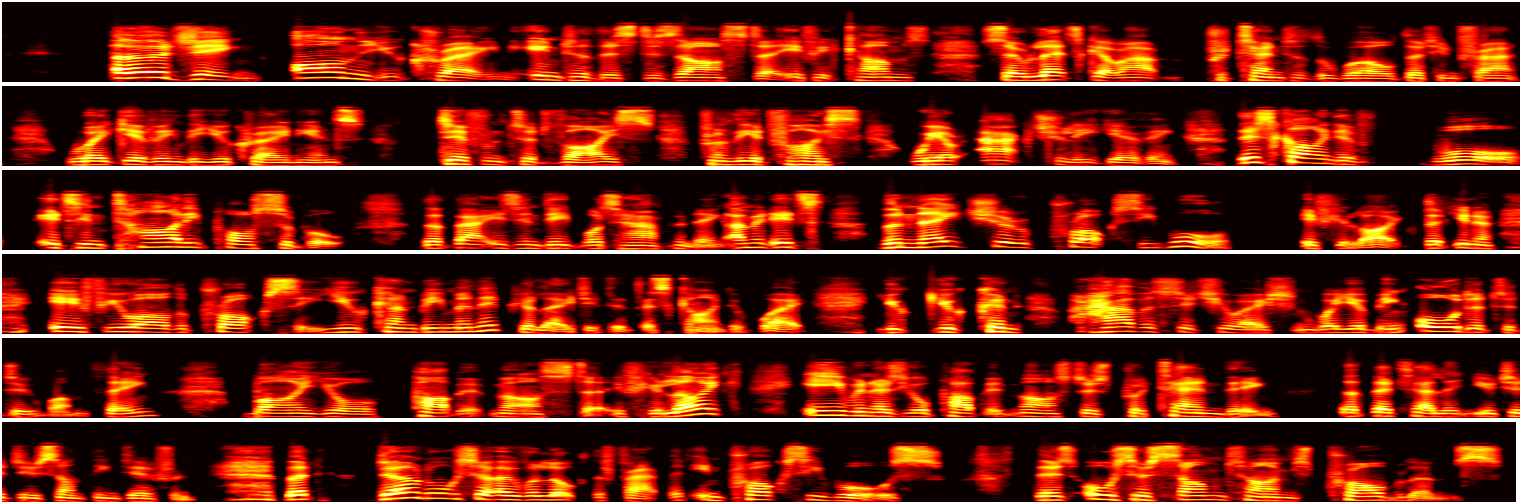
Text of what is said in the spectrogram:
urging on Ukraine into this disaster if it comes. So let's go out and pretend to the world that, in fact, we're giving the Ukrainians different advice from the advice we're actually giving. This kind of war. It's entirely possible that that is indeed what's happening. I mean, it's the nature of proxy war, if you like, that, you know, if you are the proxy, you can be manipulated in this kind of way. You, you can have a situation where you're being ordered to do one thing by your puppet master, if you like, even as your puppet master is pretending that they're telling you to do something different. But don't also overlook the fact that in proxy wars, there's also sometimes problems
